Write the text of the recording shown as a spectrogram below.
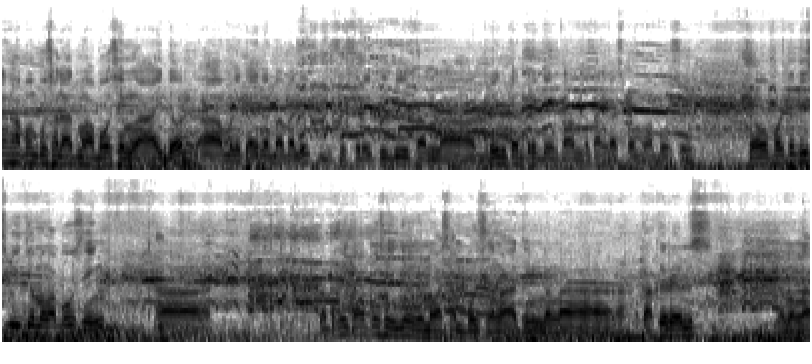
Magandang hapon po sa lahat mga bossing mga idol. Ah, muli tayo nagbabalik. This is Ray TV from ah, Green Country Game Farm, Batangas po mga bossing. So for today's video mga bossing, ah, papakita ko po sa inyo yung mga samples ng ating mga cockerels na mga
